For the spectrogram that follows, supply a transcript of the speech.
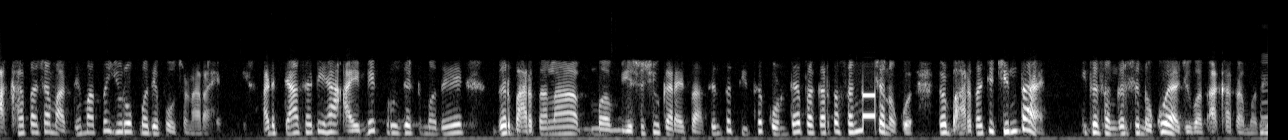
आखाताच्या माध्यमातून युरोपमध्ये पोहोचणार आहे. आणि त्यासाठी ह्या आयमेक प्रोजेक्टमध्ये जर भारताला यशस्वी करायचं असेल तर तिथं कोणत्या प्रकारचा संघर्ष नकोय. तर भारताची चिंता आहे. इथं संघर्ष नकोय अजिबात आखातामध्ये.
